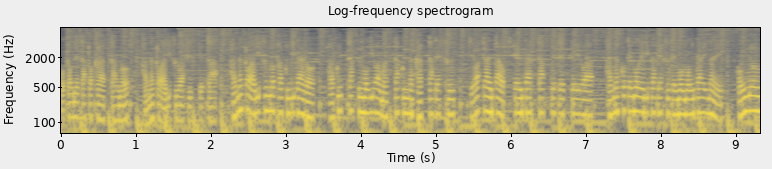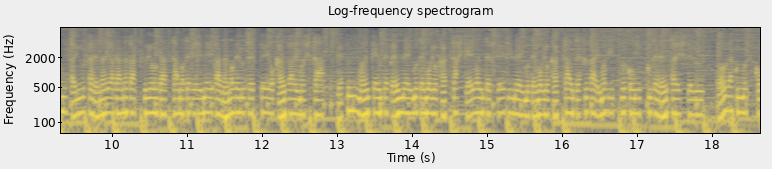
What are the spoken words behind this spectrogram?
元ネタとかあったの？花とアリスは知ってた。花とアリスのパクリだろ。パクったつもりは全くなかったです。チワちゃんが落ち券だったって設定は、花子でもエリザベスでも問題ない。本名に左右されないあだ名が必要だったので芸名が名乗れる設定を考えました。別に満件でペンネームでもよかったし軽音でステージネームでもよかったんですが今ビッグコミックで連載してる、道楽息子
